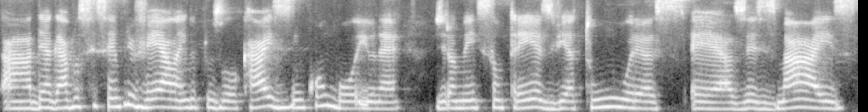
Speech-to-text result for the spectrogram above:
A DH você sempre vê ela indo para os locais em comboio, né? Geralmente são três viaturas, é, às vezes mais,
